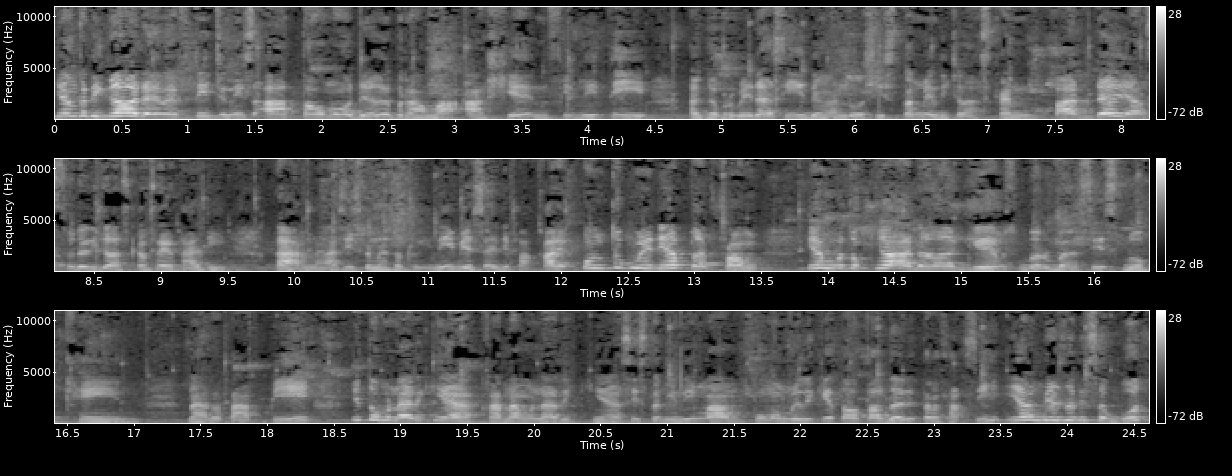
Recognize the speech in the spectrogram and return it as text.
Yang ketiga ada NFT jenis atau model bernama Asia Infinity. Agak berbeda sih dengan dua sistem yang dijelaskan pada yang sudah dijelaskan saya tadi. Karena sistem yang satu ini biasanya dipakai untuk media platform yang bentuknya adalah games berbasis blockchain. Nah, tetapi itu menariknya karena menariknya sistem ini mampu memiliki total dari transaksi yang biasa disebut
